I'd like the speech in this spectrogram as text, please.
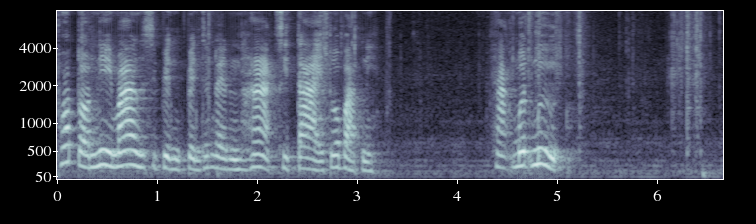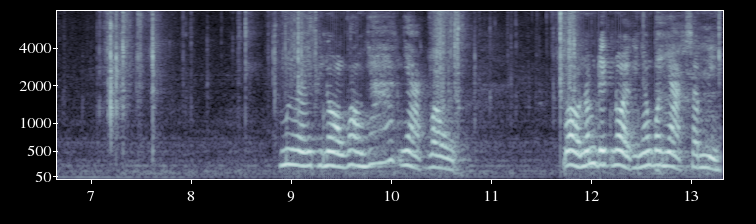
เพราะตอนนี้มาสิเป็นเป็นจังได๋หากสิตายตัวบัดนี่หากเมื่อมือ เมื่อยพี่น้องเว้ายากอยากเว้าเว้าน้ำเด็กหน่อยก็ยังบ่อยากซ้ำนี่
